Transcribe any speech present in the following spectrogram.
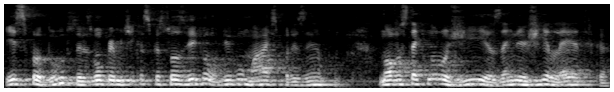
Esses produtos eles vão permitir que as pessoas vivam, vivam mais, por exemplo. Novas tecnologias, a energia elétrica,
